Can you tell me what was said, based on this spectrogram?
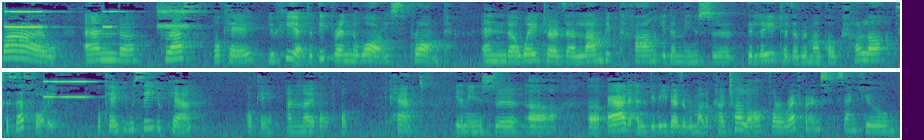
five. And uh, press okay? You hear the different voice prompt. And uh, wait the long big time it means uh, delete the remote controller successfully. Okay you see you can. Okay unable oh, can't it means uh, uh, add and delete the remote controller for reference. Thank you.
